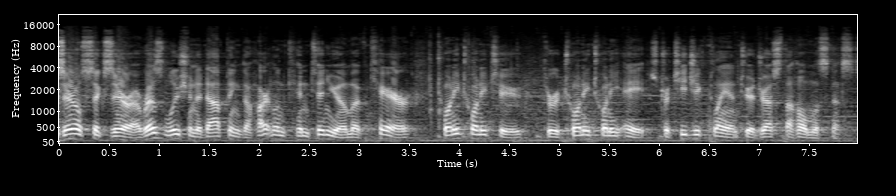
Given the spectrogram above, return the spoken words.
060, a resolution adopting the Heartland Continuum of Care 2022 through 2028 strategic plan to address the homelessness.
